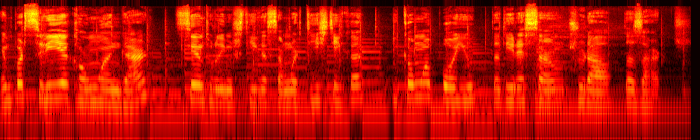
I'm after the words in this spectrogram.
em parceria com o Hangar, Centro de Investigação Artística, e com o apoio da Direção-Geral das Artes.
